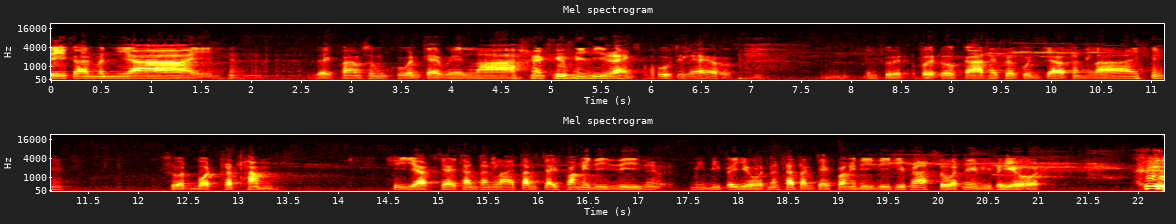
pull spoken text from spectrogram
ติการบรรยายด้วยความสมควรแก่เวลา คือไม่มีแรงจะพูดแล้ว เป็นเปิดเปิดโอกาสให้พระคุณเจ้าทั้งหลาย สวดบทพระธรรม ที่อยากใจท่านทั้งหลาย ตั้งใจฟังให้ดีๆนะมีมีประโยชน์นะถ้าตั้งใจฟังให้ดีๆที่พระสวดเนี่ยมีประโยชน์ คือ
